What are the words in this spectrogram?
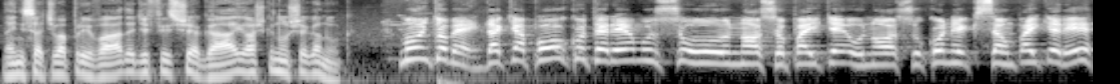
na iniciativa privada é difícil chegar e eu acho que não chega nunca. Muito bem, daqui a pouco teremos o nosso pai, o nosso Conexão Pai Querer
